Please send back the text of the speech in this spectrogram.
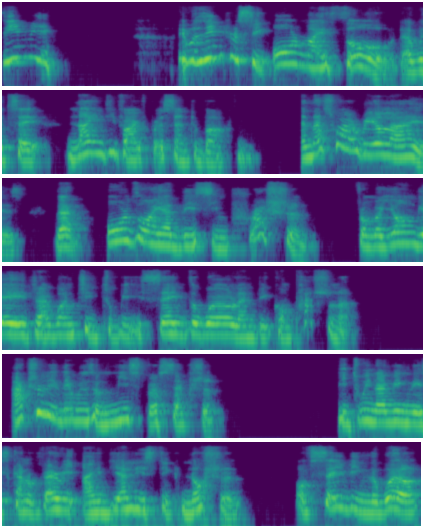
See me it was interesting. All my thought, I would say 95% about me, And that's why I realized that although I had this impression from a young age, I wanted to be save the world and be compassionate. Actually, there was a misperception between having this kind of very idealistic notion of saving the world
